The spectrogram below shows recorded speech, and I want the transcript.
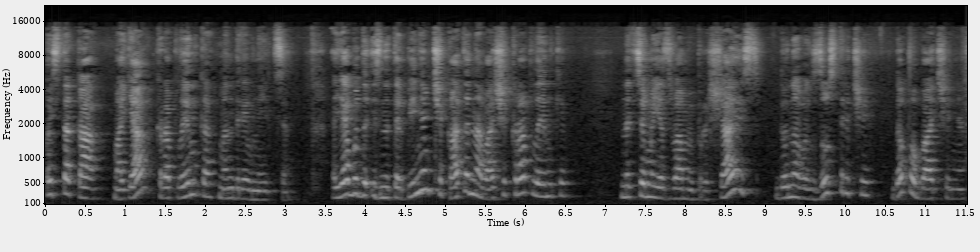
Ось така моя краплинка мандрівниця. А я буду із нетерпінням чекати на ваші краплинки. На цьому я з вами прощаюсь. До нових зустрічей. До побачення!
